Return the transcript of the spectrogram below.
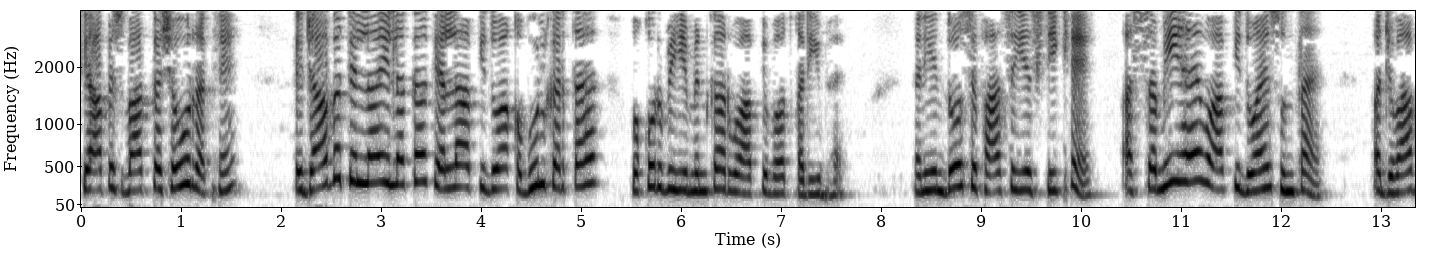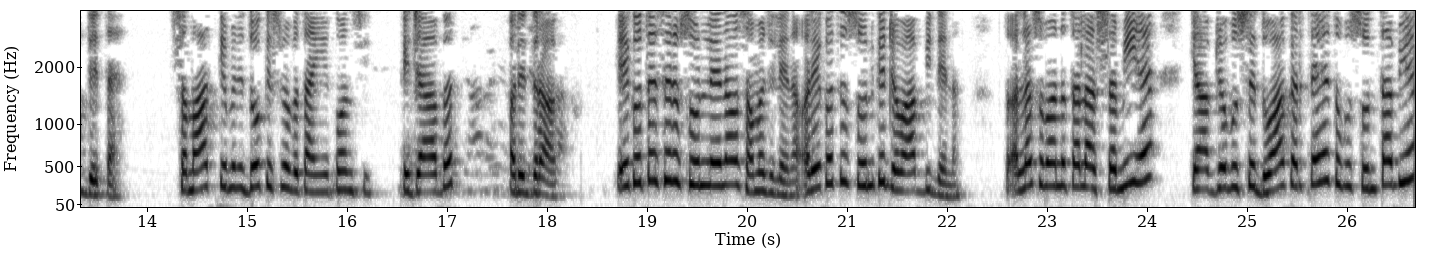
کہ آپ اس بات کا شعور رکھیں۔ اجابت اللہ علاقہ کہ اللہ آپ کی دعا قبول کرتا ہے۔ وہ قرب ہی من کر وہ آپ کے بہت قریب ہے۔ یعنی ان دو صفات سے یہ سیکھیں اسمی ہے، وہ آپ کی دعائیں سنتا ہے اور جواب دیتا ہے۔ سماعت کے میں نے دو قسمیں بتائی ہیں، کون سی؟ اجابت اور ادراک۔ ایک ہوتا ہے صرف سن لینا اور سمجھ لینا، اور ایک ہوتا ہے سن کے جواب بھی دینا۔ تو اللہ سبحان و تعالیٰ سمی ہے کہ آپ جب اس سے دعا کرتے ہیں تو وہ سنتا بھی ہے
